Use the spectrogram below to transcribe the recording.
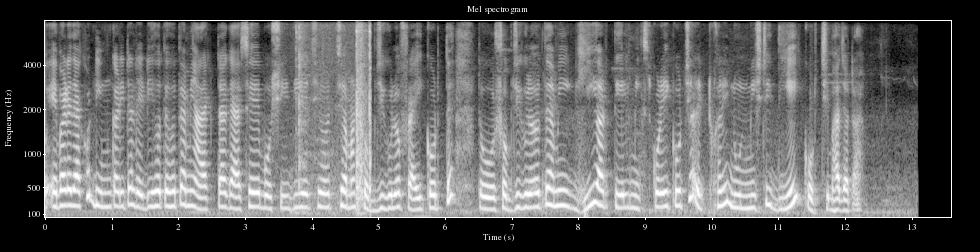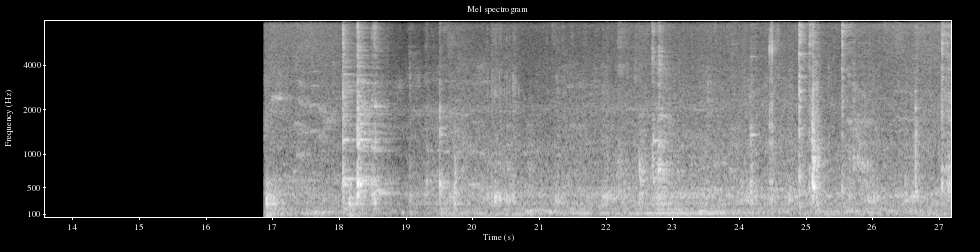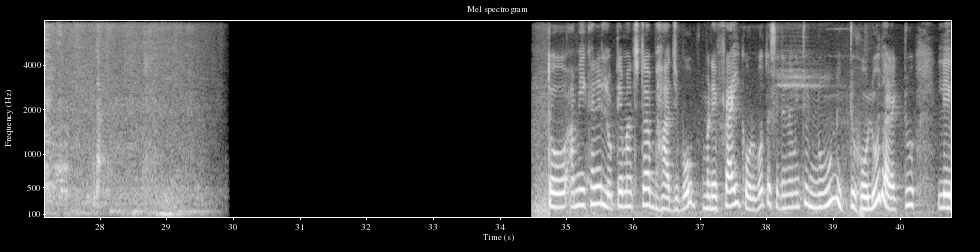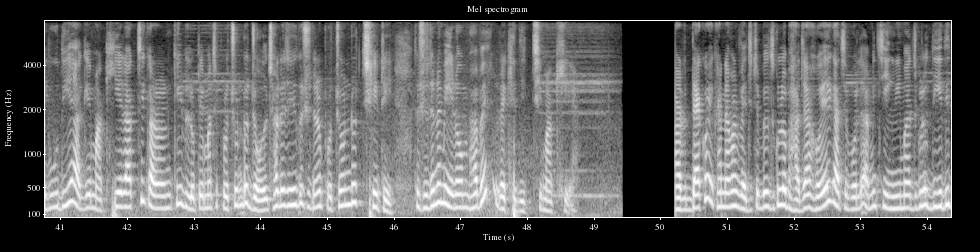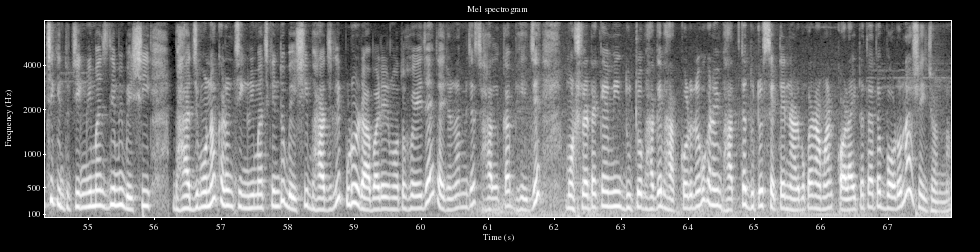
এবারে দেখো ডিম কারিটা রেডি হতে হতে আমি আরেকটা গ্যাসে বসিয়ে দিয়েছি হচ্ছে আমার সবজিগুলো ফ্রাই করতে। তো সবজিগুলোতে আমি ঘি আর তেল মিক্সড করেই করছি আর একটুখানি নুন মিষ্টি দিয়েই করছি ভাজাটা। তো আমি এখানে লোটে মাছটা ভাজবো মানে ফ্রাই করব, তো সেজন্য আমি একটু নুন, একটু হলুদ আর একটু লেবু দিয়ে আগে মাখিয়ে রাখছি, কারণ কি লোটে মাছে প্রচণ্ড জল ছাড়ে যেহেতু, সেজন্য প্রচণ্ড ছেটে, তো সেজন্য আমি এরমভাবে রেখে দিচ্ছি মাখিয়ে। আর দেখো, এখানে আমার ভেজিটেবলসগুলো ভাজা হয়ে গেছে বলে আমি চিংড়ি মাছগুলো দিয়ে দিচ্ছি, কিন্তু চিংড়ি মাছ দিয়ে আমি বেশি ভাজবো না, কারণ চিংড়ি মাছ কিন্তু বেশি ভাজলে পুরো রাবারের মতো হয়ে যায়, তাই জন্য আমি জাস্ট হালকা ভেজে মশলাটাকে আমি দুটো ভাগে ভাগ করে নেব, কারণ আমি ভাতটা দুটো সেটে নাড়বো, কারণ আমার কড়াইটা তো এত বড় না, সেই জন্য।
